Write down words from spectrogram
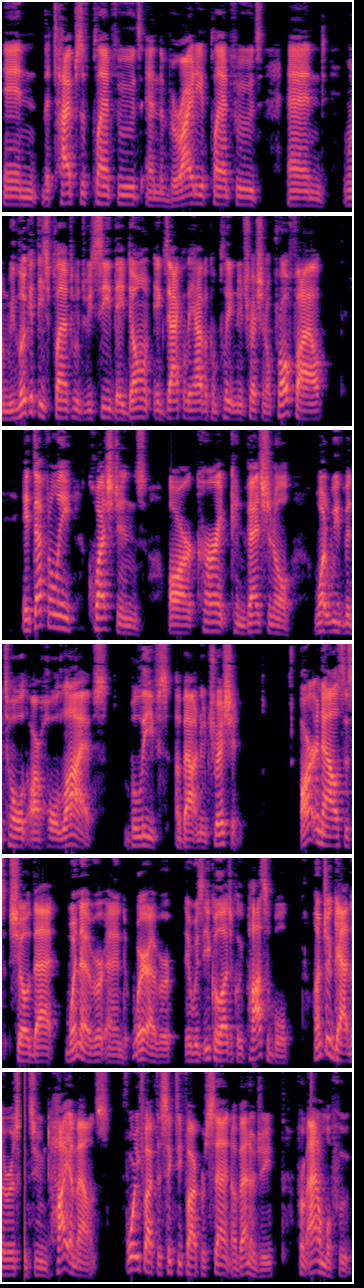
in the types of plant foods and the variety of plant foods and when we look at these plant foods, we see they don't exactly have a complete nutritional profile. It definitely questions our current conventional, what we've been told our whole lives, beliefs about nutrition. Our analysis showed that whenever and wherever it was ecologically possible, hunter gatherers consumed high amounts, 45 to 65% of energy, from animal food.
